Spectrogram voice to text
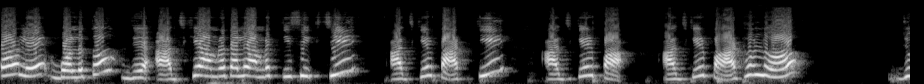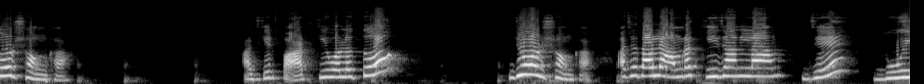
তাহলে বলো তো যে আজকে আমরা তাহলে আমরা কি শিখছি? আজকের পাঠ কি? আজকের পা, আজকের পাঠ হলো জোড় সংখ্যা। আজকের পাঠ কি বলতো? জোড় সংখ্যা। আচ্ছা তাহলে আমরা কি জানলাম? যে দুই,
